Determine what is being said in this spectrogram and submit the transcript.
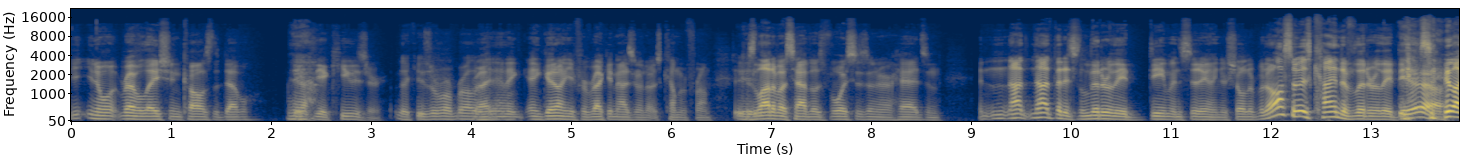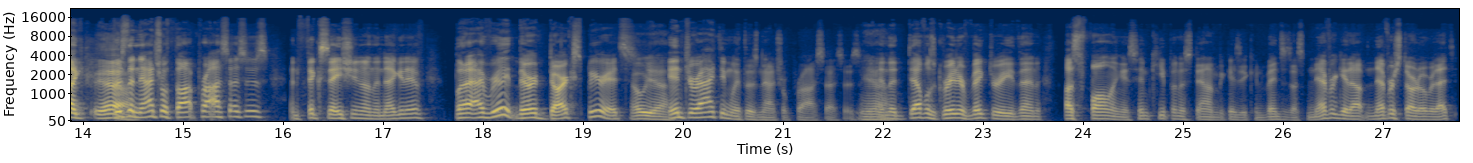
You know what Revelation calls the devil? The, Yeah. the accuser, The accuser of our brothers. right? yeah. And, and good on you for recognizing where that was coming from. Because a lot of us have those voices in our heads, and, and not not that it's literally a demon sitting on your shoulder, but it also is kind of literally a demon. Yeah, like there's the natural thought processes and fixation on the negative, but I really there are dark spirits oh yeah. interacting with those natural processes. Yeah. And the devil's greater victory than us falling is him keeping us down because he convinces us never get up, never start over. That's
